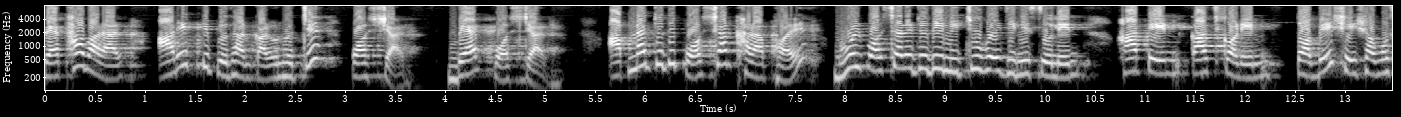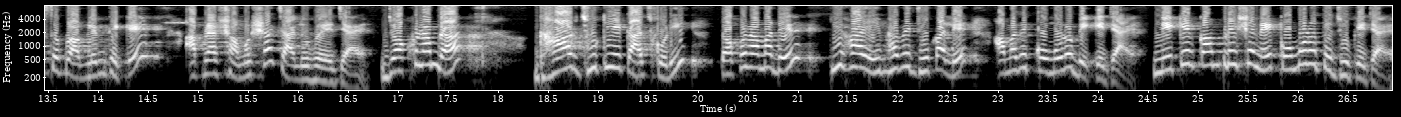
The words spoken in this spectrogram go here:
ব্যথা বাড়ার আরেকটি প্রধান কারণ হচ্ছে পশ্চার ব্যাড পশ্চার আপনার যদি পশ্চার খারাপ হয়, ভুল পশ্চারে যদি নিচু হয়ে জিনিস তোলেন, হাঁটেন, কাজ করেন, তবে সেই সমস্ত প্রবলেম থেকে আপনার সমস্যা চালু হয়ে যায়। যখন আমরা ঘাড় ঝুঁকিয়ে কাজ করি, তখন আমাদের কি হয়? এইভাবে ঝুঁকালে আমাদের কোমরও বেঁকে যায়। নেকের কম্প্রেশনে কোমরও তো ঝুঁকে যায়।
